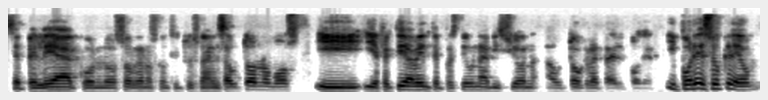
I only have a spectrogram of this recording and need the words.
se pelea con los órganos constitucionales autónomos y, y, efectivamente pues tiene una visión autócrata del poder. Y por eso creo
